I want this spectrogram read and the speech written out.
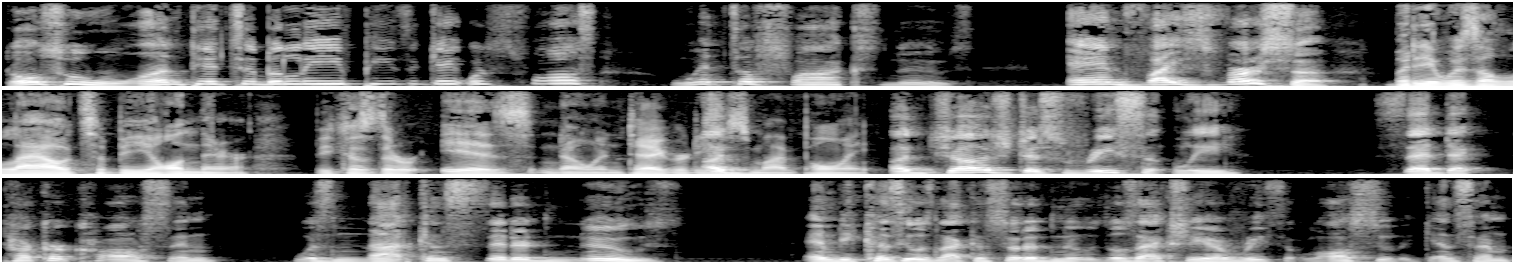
Those who wanted to believe Pizzagate was false went to Fox News, and vice versa. But it was allowed to be on there because there is no integrity, is my point. A judge just recently said that Tucker Carlson was not considered news. And because he was not considered news, there was actually a recent lawsuit against him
